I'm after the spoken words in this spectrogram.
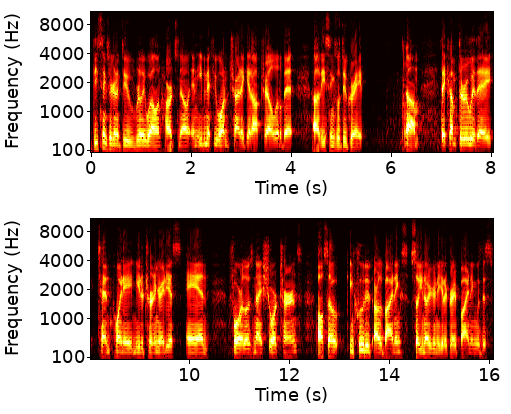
these things are going to do really well in hard snow, and even if you want to try to get off trail a little bit, uh, these things will do great. Um, they come through with a 10.8 meter turning radius, and for those nice short turns, also included are the bindings, so you know you're going to get a great binding with this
